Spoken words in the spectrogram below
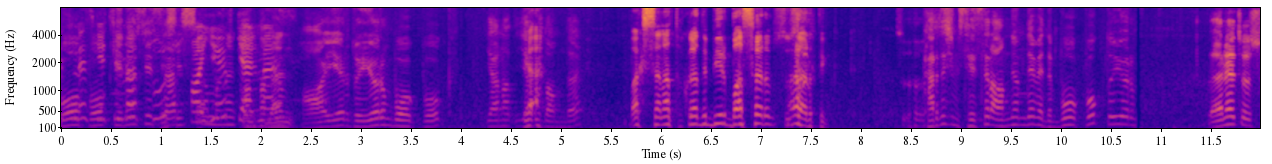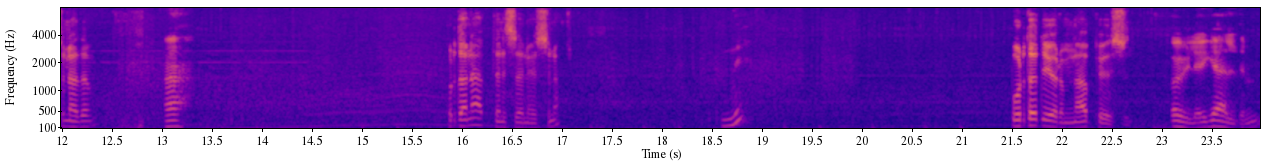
mes boğuk geçirmez geliyor sus. sesler. Hayır gelmez. Ben- Hayır duyuyorum boğuk boğuk. Yan, yan Ya. odamda. Bak sana tokadı bir basarım sus artık. Kardeşim sesleri anlıyorum demedim. Boğuk boğuk duyuyorum. Lanet olsun adam. Hah. Burada ne yaptığını sanıyorsun? ha? Ne? Burada diyorum ne yapıyorsun? Öyle geldim.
